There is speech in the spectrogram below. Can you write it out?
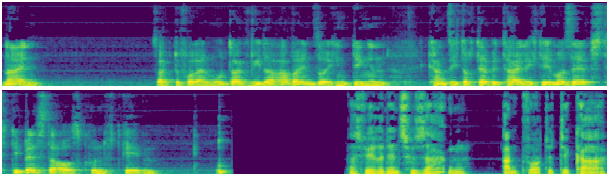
Nein, sagte Fräulein Montag wieder, aber in solchen Dingen kann sich doch der Beteiligte immer selbst die beste Auskunft geben. Was wäre denn zu sagen? antwortete K.,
